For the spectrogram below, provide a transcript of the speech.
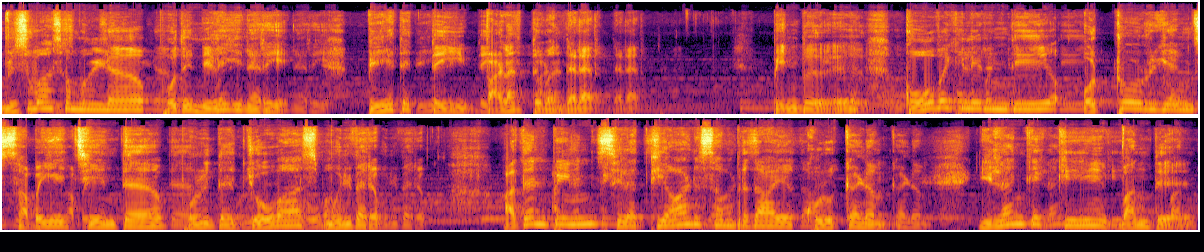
விசுவாசமுள்ள பொது நிலையினரே பேதத்தை வளர்த்து வந்தனர். பின்பு கோவையிலிருந்து ஒற்றோரியன் சபையைச் சேர்ந்த புனித ஜோவாஸ் முனிவரும் அதன்பின் சில தியான சம்பிரதாய குருக்களும் இலங்கைக்கு வந்து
